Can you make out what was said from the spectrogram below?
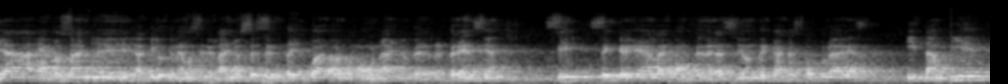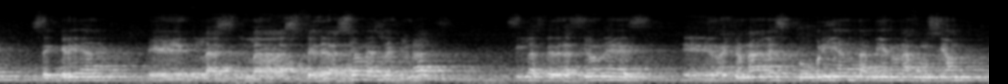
ya en los años, eh, aquí lo tenemos en el año 64 como un año de referencia, sí se crea la Confederación de Cajas Populares y también se crean eh, las, federaciones regionales. Sí, las federaciones eh, regionales cubrían también una función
